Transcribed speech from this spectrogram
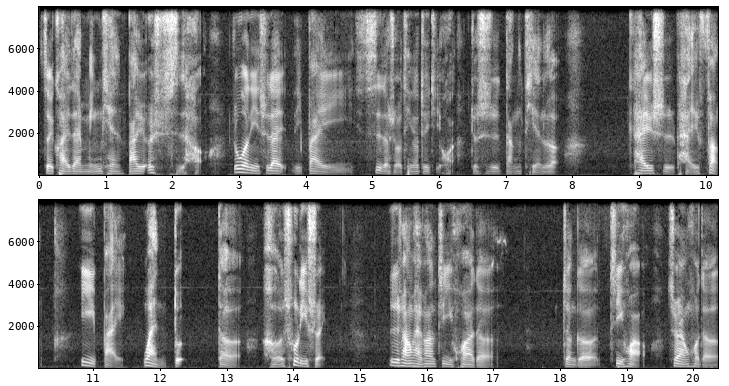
最快在明天八月二十四号，如果你是在礼拜四的时候听到这句话，就是当天了，开始排放一百万吨的核处理水。日方排放计划的整个计划虽然获得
